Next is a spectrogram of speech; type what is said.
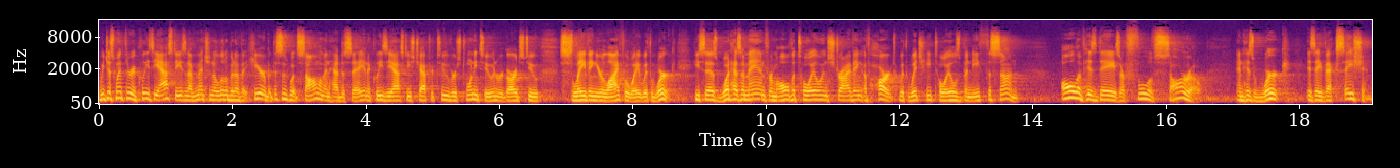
We just went through Ecclesiastes, and I've mentioned a little bit of it here, but this is what Solomon had to say in Ecclesiastes chapter 2, verse 22, in regards to slaving your life away with work. He says, What has a man from all the toil and striving of heart with which he toils beneath the sun? All of his days are full of sorrow, and his work is a vexation.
